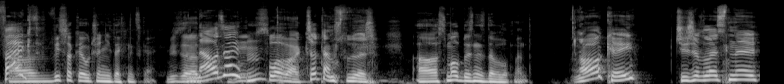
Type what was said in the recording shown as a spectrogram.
Fakt? A vysoké učenie technické. Vyzerá... Naozaj? Mm, Slovák. Čo tam študuješ? A small business development. OK. Čiže vlastne...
